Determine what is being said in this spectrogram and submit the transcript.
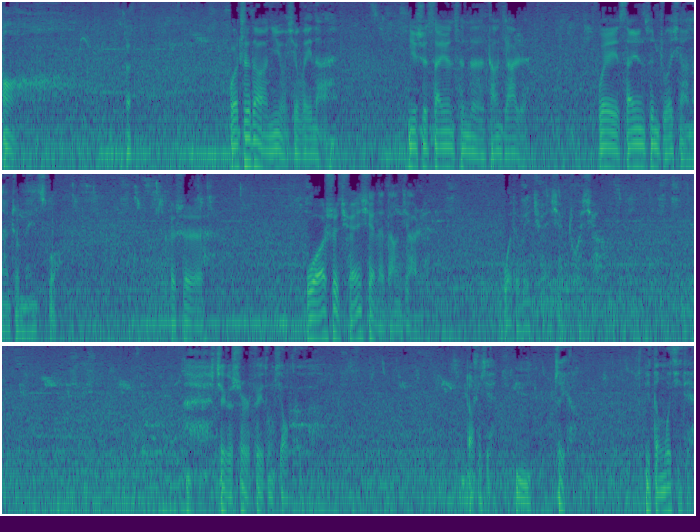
哦，我知道你有些为难，你是三元村的当家人，为三元村着想呢，这没错。可是，我是全县的当家人。我得为全县着想。哎，这个事儿非同小可啊。张书记，嗯，这样，你等我几天，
